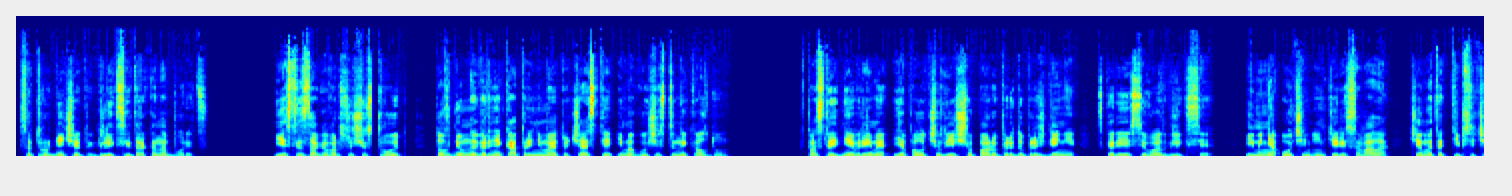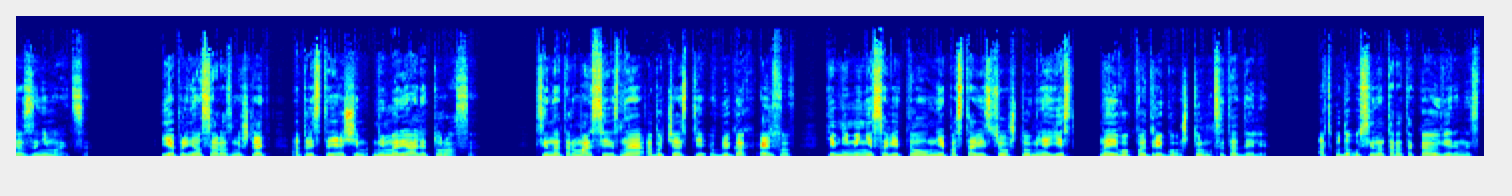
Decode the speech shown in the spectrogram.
сотрудничает Гликсий Драконоборец. Если заговор существует, то в нем наверняка принимает участие и могущественный колдун. В последнее время я получил еще пару предупреждений, скорее всего от Гликсия, и меня очень интересовало, чем этот тип сейчас занимается. Я принялся размышлять о предстоящем мемориале Тураса. Сенатор Марси, зная об участии в бегах эльфов, тем не менее советовал мне поставить все, что у меня есть, на его квадригу штурм цитадели. Откуда у сенатора такая уверенность?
